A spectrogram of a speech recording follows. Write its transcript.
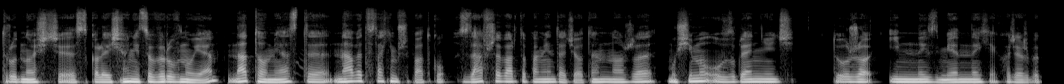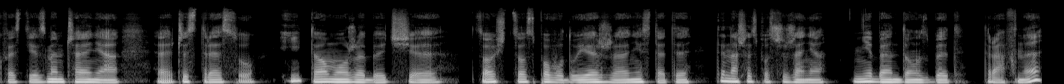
trudność e, z kolei się nieco wyrównuje. Natomiast e, nawet w takim przypadku zawsze warto pamiętać o tym, no, że musimy uwzględnić dużo innych zmiennych, jak chociażby kwestie zmęczenia e, czy stresu, i to może być coś, co spowoduje, że niestety te nasze spostrzeżenia nie będą zbyt trafne,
